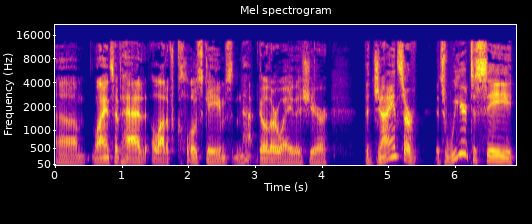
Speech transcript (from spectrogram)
Um, Lions have had a lot of close games not go their way this year. The Giants are. It's weird to see.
